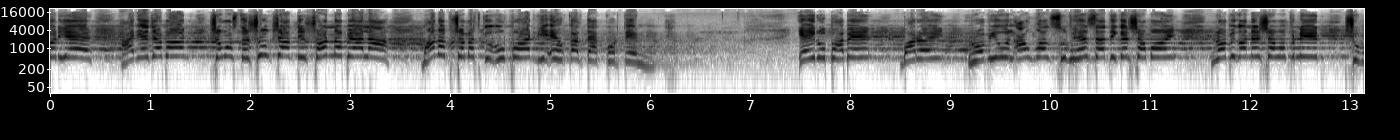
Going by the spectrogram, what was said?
করিয়ে হারিয়ে যাবান সমস্ত সুখ শান্তির স্বর্ণ পেয়ালা মানব সমাজকে উপহার দিয়ে এহকাল ত্যাগ করতেন। এইরূপভাবে বড়ই রবিউল আউয়াল শুভে সাদিকের সময় নবীগণের সমাপনীর শুভ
